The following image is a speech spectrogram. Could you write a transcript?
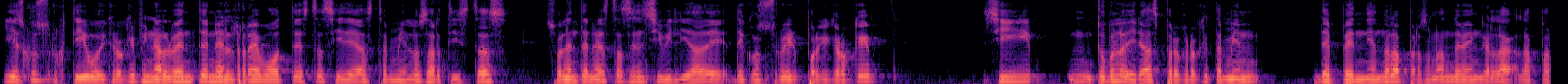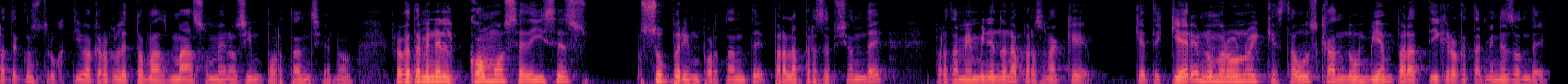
y es constructivo y creo que finalmente en el rebote de estas ideas también los artistas suelen tener esta sensibilidad de, de construir, porque creo que sí, mm, tú me lo dirás, pero creo que también dependiendo de la persona donde venga la, la parte constructiva, creo que le tomas más o menos importancia, ¿no? Creo que también el cómo se dice es súper importante para la percepción de, pero también viniendo una persona que, que te quiere, número uno, y que está buscando un bien para ti, creo que también es donde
